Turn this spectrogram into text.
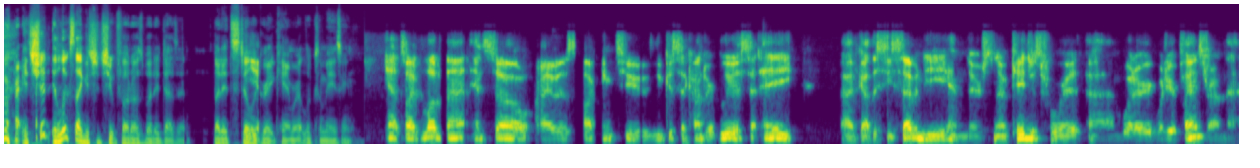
right. It should. It looks like it should shoot photos, but it doesn't. But it's still yeah. a great camera. It looks amazing. Yeah, so I've loved that. And so I was talking to Lucas at Condor Blue. I said, "Hey, I've got the C70, and there's no cages for it. Um, what are what are your plans around that?"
